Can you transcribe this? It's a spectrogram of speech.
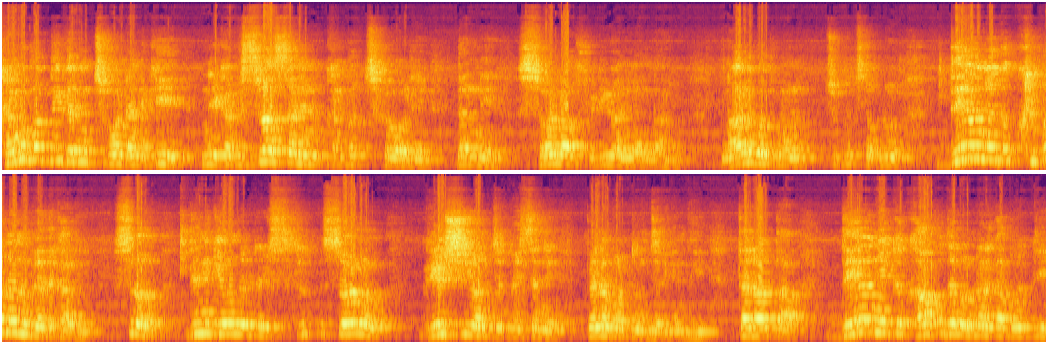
క్రమబద్ధీకరించుకోవడానికి నీ యొక్క విశ్వాసాన్ని నువ్వు కనపరుచుకోవాలి. దాన్ని సోల్ ఆఫ్ ఫిడియో అని అన్నారు. నాలుగోది మనం చూపించినప్పుడు దేవుని యొక్క కృపణను వెదకాలి సో దీనికి ఏమంటే సోలో గ్రేషియో అని చెప్పేసి అని పిలవబడటం జరిగింది. తర్వాత దేవుని యొక్క కాపుదలు ఉన్నారు కాబట్టి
